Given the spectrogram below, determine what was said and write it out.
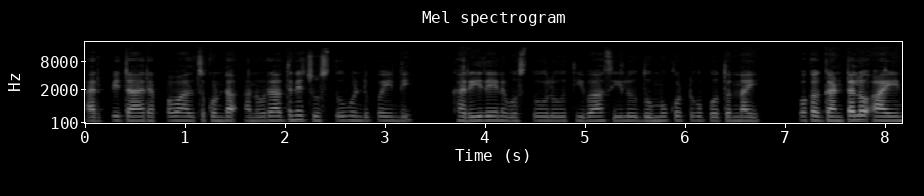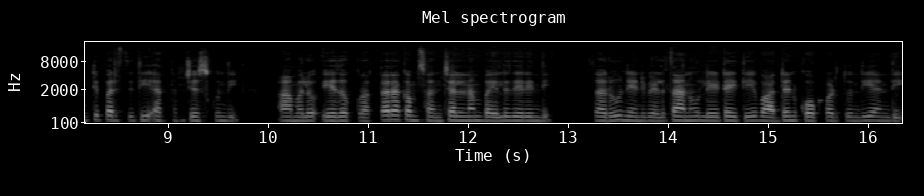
అర్పిత రెప్పవాల్చకుండా అనురాధనే చూస్తూ ఉండిపోయింది. ఖరీదైన వస్తువులు తివాసీలు దుమ్ము కొట్టుకుపోతున్నాయి. ఒక గంటలో ఆ ఇంటి పరిస్థితి అర్థం చేసుకుంది. ఆమెలో ఏదో క్రొత్త రకం సంచలనం బయలుదేరింది. సరు నేను వెళతాను. లేట్ అయితే వార్డెన్ కోప్పడుతుంది అంది.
